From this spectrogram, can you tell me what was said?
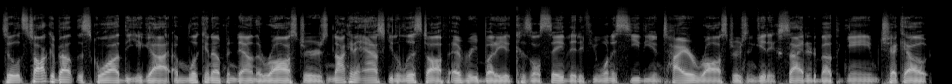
So let's talk about the squad that you got. I'm looking up and down the rosters. Not going to ask you to list off everybody because I'll say that if you want to see the entire rosters and get excited about the game, check out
